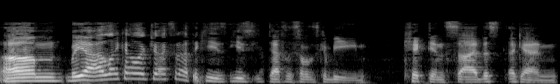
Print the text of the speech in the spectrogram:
Um, but yeah, I like Alaric Jackson. I think he's he's definitely someone that's gonna be kicked inside. This again,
